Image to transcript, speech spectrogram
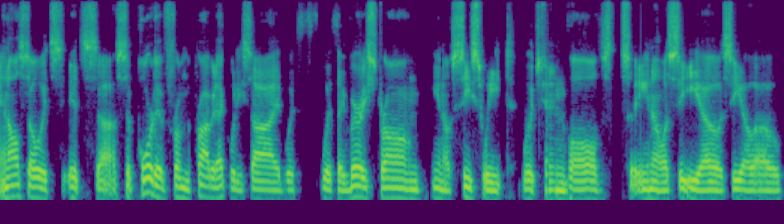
and also it's it's uh, supportive from the private equity side with with a very strong you know C-suite which involves you know a CEO, a COO,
